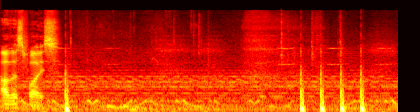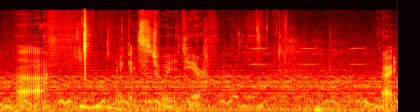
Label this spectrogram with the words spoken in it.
Oh, this place. Uh, let me get situated here. Alright.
